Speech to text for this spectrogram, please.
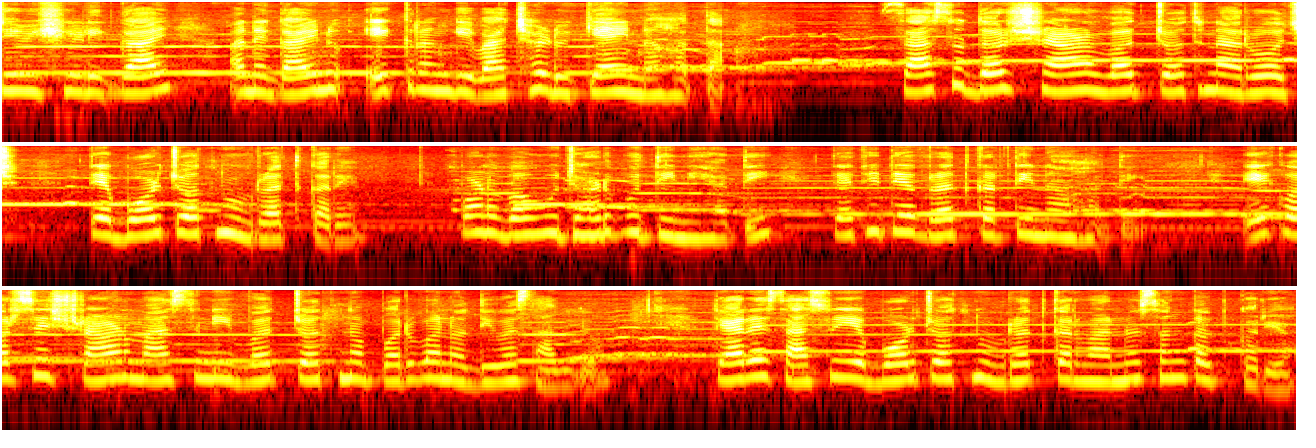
જેવી શીળી ગાય અને ગાયનું એકરંગી વાછરડું ક્યાંય ન હતા. સાસુ દર શ્રાવણ વધ ચોથના રોજ તે બોળચોથનું વ્રત કરે, પણ બહુ જડબુદ્ધિની હતી, તેથી તે વ્રત કરતી ન હતી. એક વર્ષે શ્રાવણ માસની વધચોથનો પર્વનો દિવસ આવ્યો. ત્યારે સાસુએ બોળચોથનું વ્રત કરવાનો સંકલ્પ કર્યો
